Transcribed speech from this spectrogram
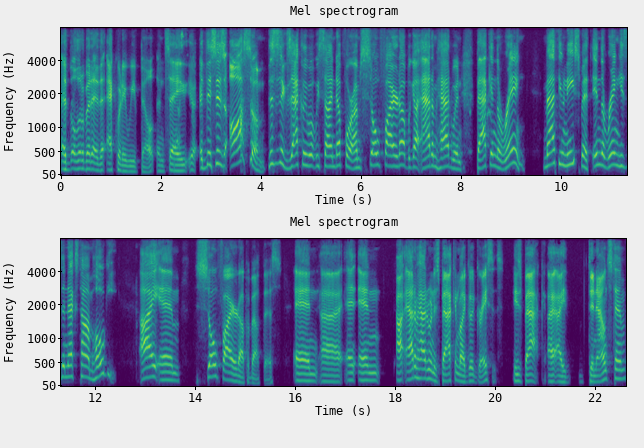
a little bit of the equity we've built and say yes. this is awesome this is exactly what we signed up for i'm so fired up we got adam hadwin back in the ring matthew NeSmith in the ring he's the next tom hoge i am so fired up about this and uh and, and uh, adam hadwin is back in my good graces he's back I, I denounced him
